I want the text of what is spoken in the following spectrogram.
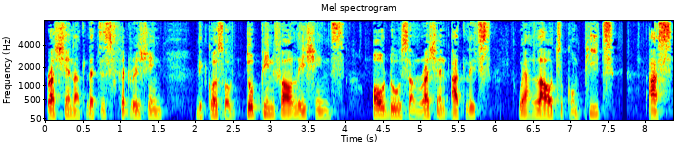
Russian Athletics Federation because of doping violations, although some Russian athletes were allowed to compete as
